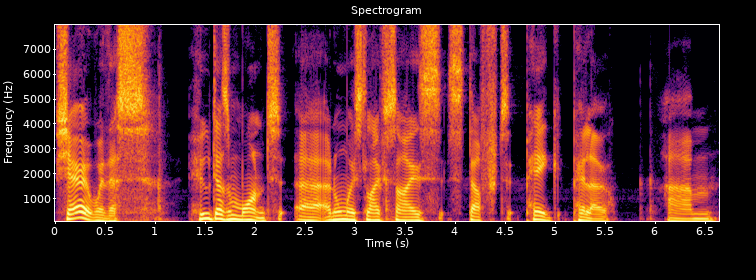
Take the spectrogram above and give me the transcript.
share it with us? Who doesn't want uh, an almost life size stuffed pig pillow? Um,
